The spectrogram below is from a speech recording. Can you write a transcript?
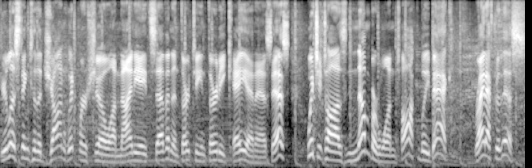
You're listening to The John Whitmer Show on 98.7 and 1330 KNSS, Wichita's number one talk. We'll be back right after this.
